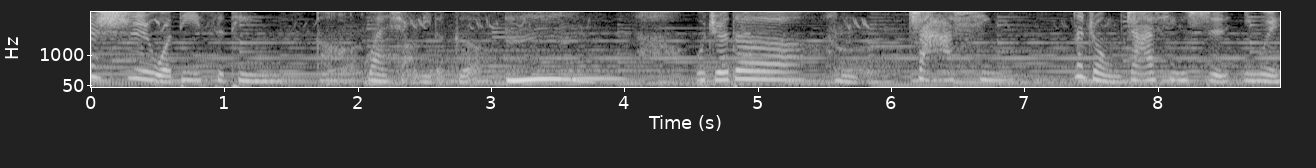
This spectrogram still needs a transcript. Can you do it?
这是我第一次听呃万晓利的歌，嗯，我觉得很扎心。那种扎心是因为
